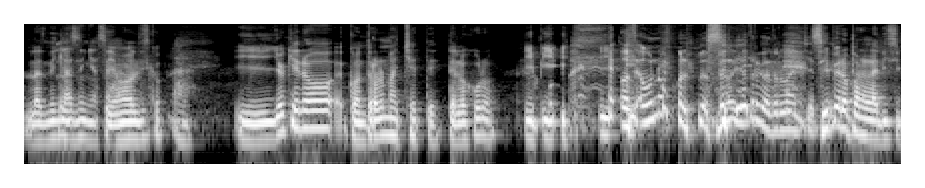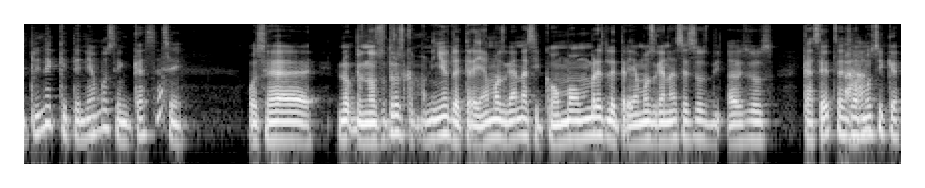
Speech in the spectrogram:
las niñas? Las niñas, Se ajá. llamaba el disco. Ah. Y yo quiero control machete, te lo juro. Y, y- y- y- O sea, uno molotov y otro control manchete. sí, pero para la disciplina que teníamos en casa, Sí. o sea, no, pues nosotros como niños le traíamos ganas y como hombres le traíamos ganas a esos, a esos cassettes, a esa Ajá. música.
